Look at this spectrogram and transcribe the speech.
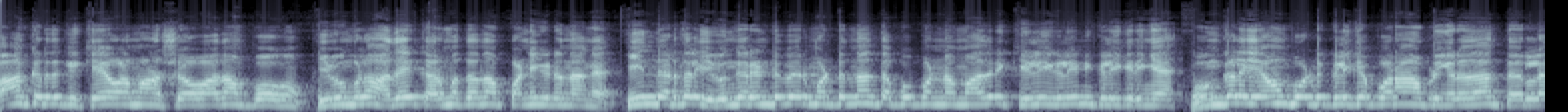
பாக்குறதுக்கு கேவலமான ஷோவா தான் போகும். இவங்க இவங்களும் அதே கர்மத்தை தான் பண்ணிக்கிட்டு இருந்தாங்க. இந்த இடத்துல இவங்க ரெண்டு பேர் மட்டும் தான் தப்பு பண்ண மாதிரி கிளி கிளின்னு கிளிக்கிறீங்க. உங்களை எவன் போட்டு கிளிக்க போறான் அப்படிங்கறதான் தெரியல.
